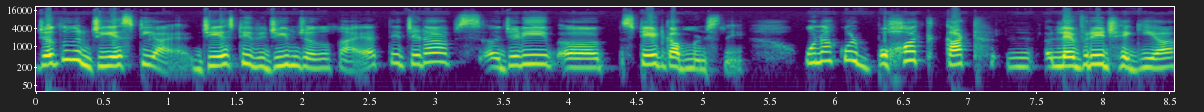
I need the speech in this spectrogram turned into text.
ਜਦੋਂ ਤੋਂ ਜੀਐਸਟੀ ਆਇਆ ਜੀਐਸਟੀ ਰਜੀਮ ਜਦੋਂ ਤੋਂ ਆਇਆ ਤੇ ਜਿਹੜਾ ਜਿਹੜੀ ਸਟੇਟ ਗਵਰਨਮੈਂਟਸ ਨੇ ਉਹਨਾਂ ਕੋਲ ਬਹੁਤ ਘੱਟ ਲੈਵਰੇਜ ਹੈਗੀ ਆ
